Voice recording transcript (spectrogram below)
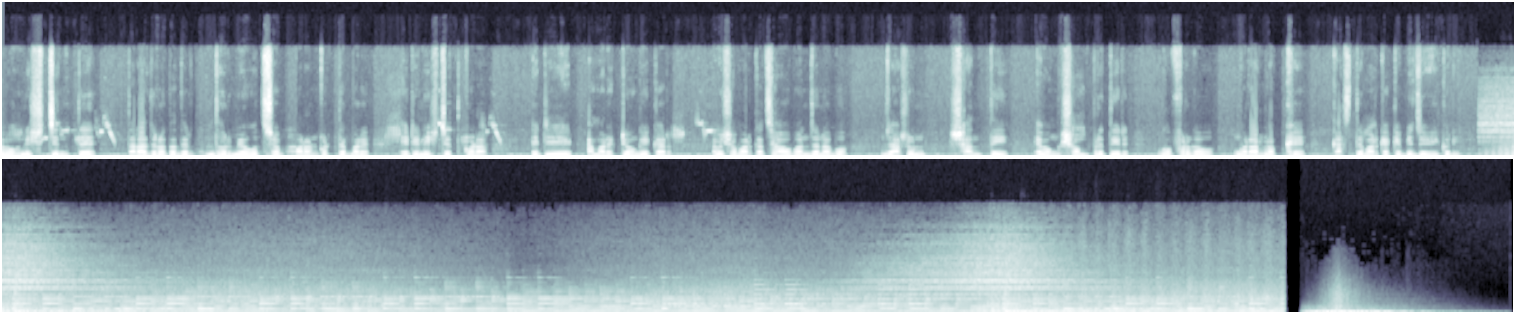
এবং নিশ্চিন্তে তারা যেন তাদের ধর্মীয় উৎসব পালন করতে পারে, এটি নিশ্চিত করা, এটি আমার একটি অঙ্গীকার। আমি সবার কাছে আহ্বান জানাব যে আসুন শান্তি এবং সম্প্রীতির গফরগাঁও গড়ার লক্ষ্যে কাস্তে মার্কাকে বিজয়ী করি।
